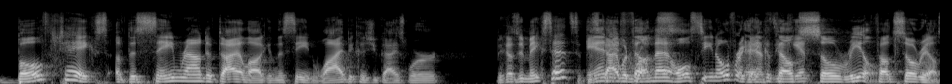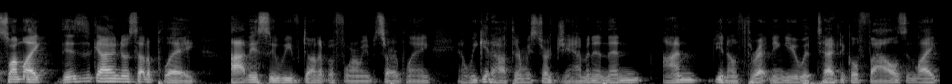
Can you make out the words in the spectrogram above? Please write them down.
both takes of the same round of dialogue in the scene. Why? Because you guys were because it makes sense. This And guy would felt run that whole scene over again and it felt so real felt so real. So I'm like, this is a guy who knows how to play. Obviously, we've done it before and we started playing, and we get out there and we start jamming, and then I'm, you know, threatening you with technical fouls, and like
